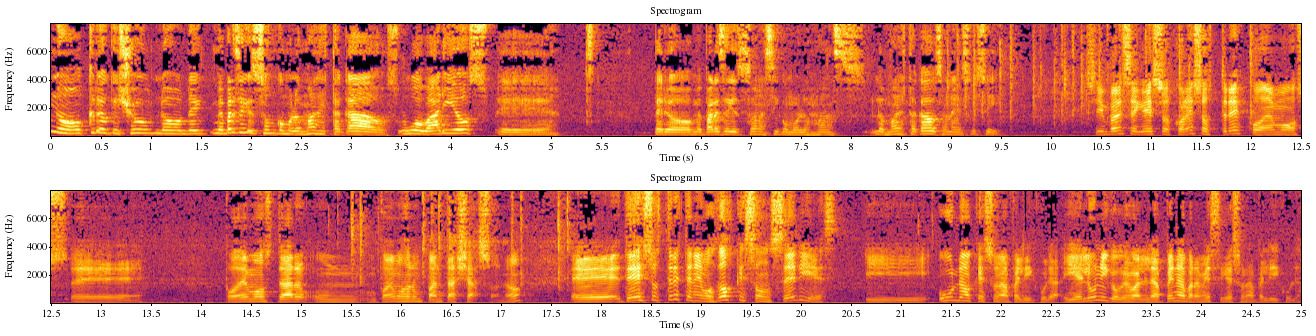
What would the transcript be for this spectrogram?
No, creo que yo no. de- me parece que son como los más destacados. Hubo varios, eh, pero me parece que son así como los más los más destacados son esos, sí. Sí, parece que esos, con esos tres podemos eh, podemos dar un podemos dar un pantallazo, ¿no? Eh, de esos tres tenemos dos que son series y uno que es una película. Y el único que vale la pena para mí es que es una película.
